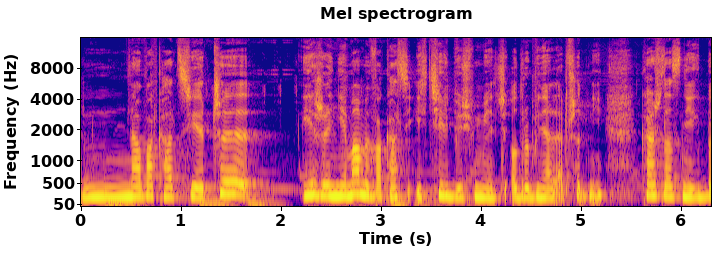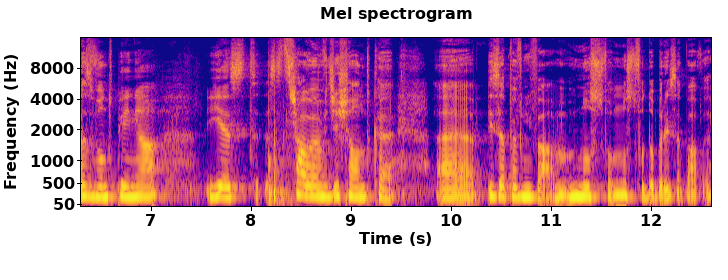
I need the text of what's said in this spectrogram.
mm, na wakacje, czy jeżeli nie mamy wakacji i chcielibyśmy mieć odrobinę lepsze dni. Każda z nich bez wątpienia jest strzałem w dziesiątkę e, i zapewni Wam mnóstwo, mnóstwo dobrej zabawy.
